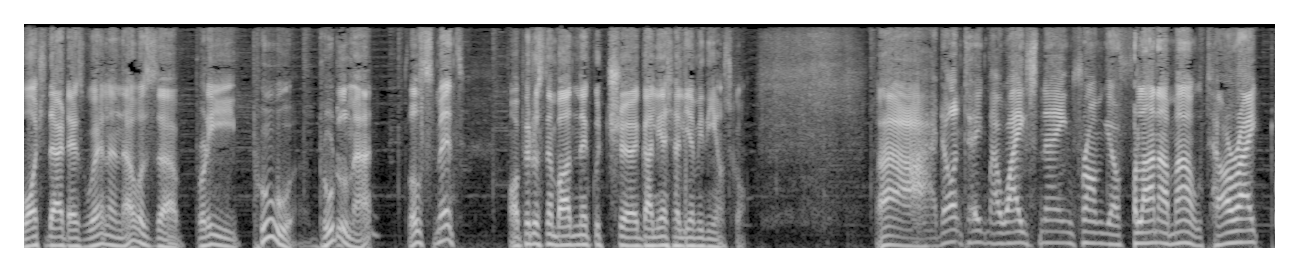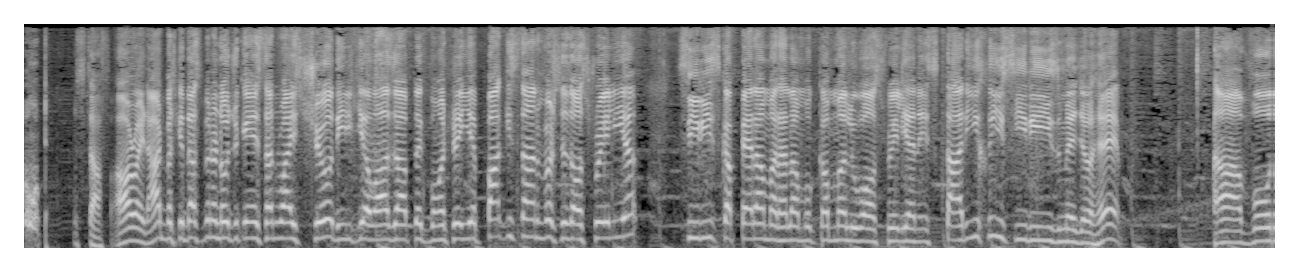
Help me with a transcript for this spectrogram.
watch that as well and that was pretty फू ब्रूटल मैन विल स्मिथ और फिर उसने बाद में कुछ गालियाँ शालियाँ भी दी उसको। Ah, don't take my wife's name from your falana mouth, all stuff alright आठ बज के दस मिनट हो चुके हैं। सनराइज शो दिल की आवाज़ आप तक पहुँच रही है। पाकिस्तान वर्सेज ऑस्ट्रेलिया सीरीज़ का पहला मरहला मुकम्मल हुआ ऑस्ट्रेलिया ने। इस तारीखी सीरीज़ में जो है आ, वो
